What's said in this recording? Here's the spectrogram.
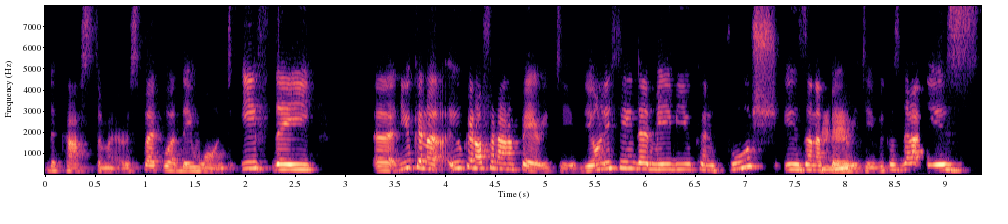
the customer, respect what they want. If they uh, you can uh, you can offer an aperitif. The only thing that maybe you can push is an mm-hmm. aperitif because that is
